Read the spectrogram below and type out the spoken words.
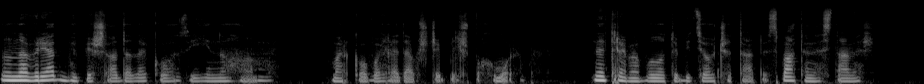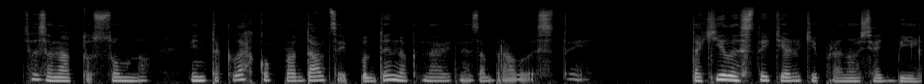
Ну, навряд би пішла далеко з її ногами. Марко виглядав ще більш похмурим. Не треба було тобі цього читати, спати не станеш. Це занадто сумно. Він так легко продав цей будинок, навіть не забрав листи. Такі листи тільки приносять біль.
